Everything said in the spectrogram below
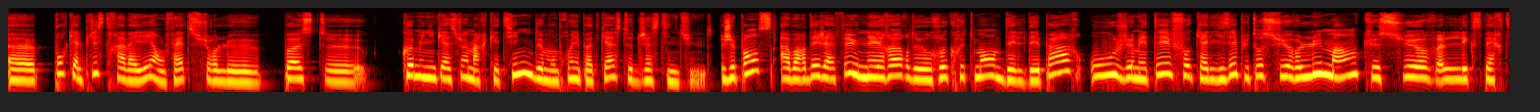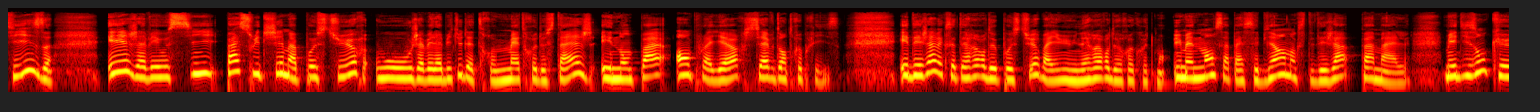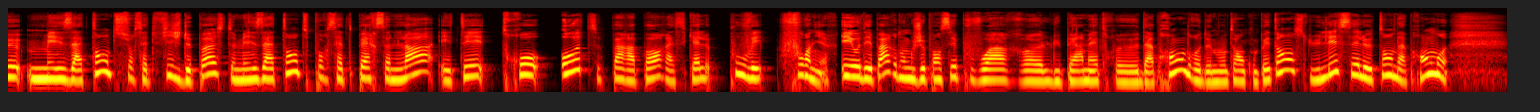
euh, pour qu'elle puisse travailler en fait sur le poste euh, communication et marketing de mon premier podcast Justin Tuned. Je pense avoir déjà fait une erreur de recrutement dès le départ où je m'étais focalisée plutôt sur l'humain que sur l'expertise et j'avais aussi pas switché ma posture où j'avais l'habitude d'être maître de stage et non pas employeur, chef d'entreprise. Et déjà avec cette erreur de posture, bah, il y a eu une erreur de recrutement. Humainement, ça passait bien, donc c'était déjà pas mal. Mais disons que mes attentes sur cette fiche de poste, mes attentes pour cette personne là était trop haute par rapport à ce qu'elle pouvait fournir. Et au départ, donc, je pensais pouvoir euh, lui permettre euh, d'apprendre, de monter en compétence, lui laisser le temps d'apprendre.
